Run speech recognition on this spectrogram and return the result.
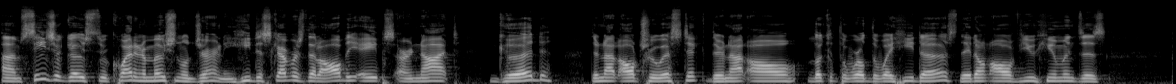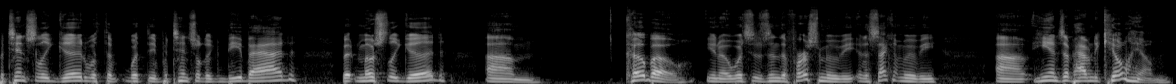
Um, Caesar goes through quite an emotional journey. He discovers that all the apes are not good. They're not altruistic. They're not all look at the world the way he does. They don't all view humans as potentially good with the with the potential to be bad, but mostly good. Um, Koba, you know, which was in the first movie, the second movie, uh, he ends up having to kill him,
